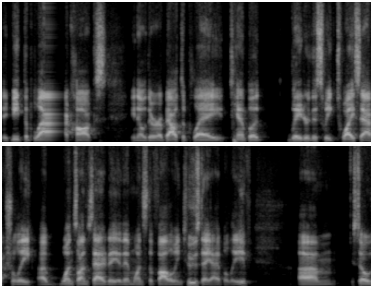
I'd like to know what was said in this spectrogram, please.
They beat the Blackhawks. You know, they're about to play Tampa later this week twice, actually, uh, once on Saturday and then once the following Tuesday, I believe. Um, so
